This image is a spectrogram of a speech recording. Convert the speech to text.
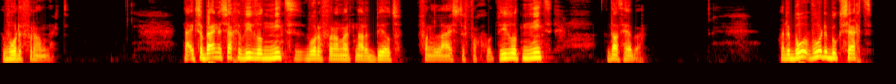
worden veranderd. Nou, ik zou bijna zeggen, wie wil niet worden veranderd naar het beeld van de luister van God? Wie wil niet dat hebben? Maar het woordenboek zegt,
